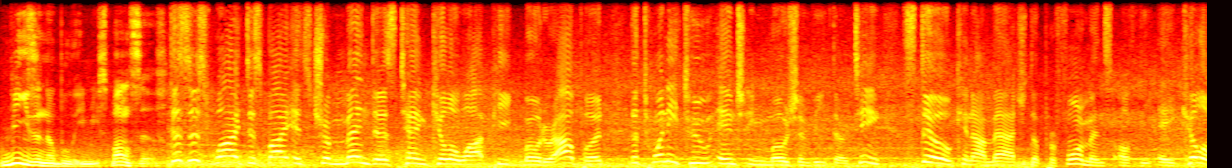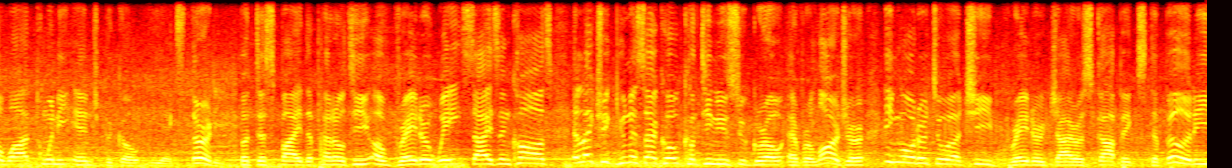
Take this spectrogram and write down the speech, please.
reasonably responsive. This is why despite its tremendous 10 kilowatt peak motor output, the 22 inch InMotion V13 still cannot match the performance of the 8 kilowatt 20 inch Begode EX30. But despite the penalty of greater weight, size, and cost, electric unicycle continues continues to grow ever larger in order to achieve greater gyroscopic stability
